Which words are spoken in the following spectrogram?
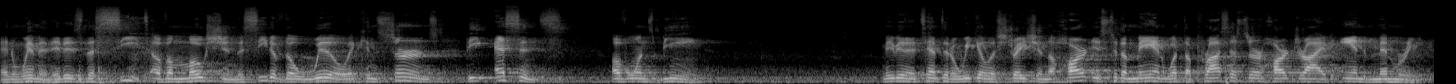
and women. It is the seat of emotion, the seat of the will. It concerns the essence of one's being. Maybe an attempt at a weak illustration. The heart is to the man what the processor, hard drive, and memory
